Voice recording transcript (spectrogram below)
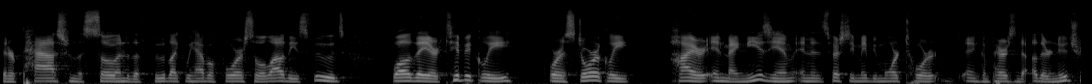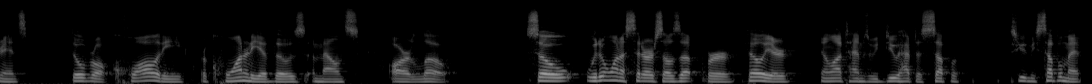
that are passed from the soil into the food like we had before. So a lot of these foods, while they are typically or historically higher in magnesium and especially maybe more toward in comparison to other nutrients, the overall quality or quantity of those amounts are low. So we don't want to set ourselves up for failure. And a lot of times we do have to supple- excuse me, supplement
